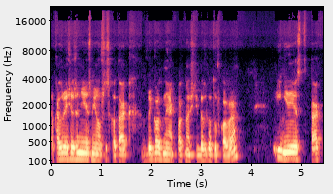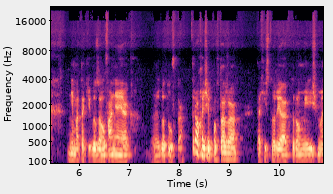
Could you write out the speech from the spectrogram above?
Okazuje się, że nie jest mimo wszystko tak wygodny jak płatności bezgotówkowe i nie jest tak, nie ma takiego zaufania jak gotówka. Trochę się powtarza ta historia, którą mieliśmy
